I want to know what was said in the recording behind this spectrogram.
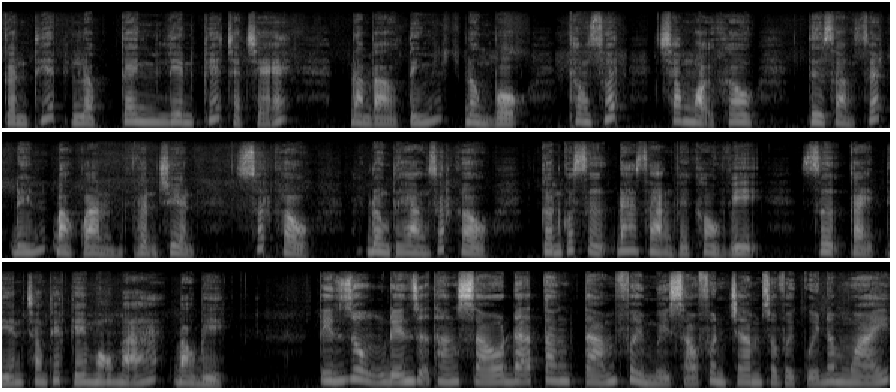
cần thiết lập kênh liên kết chặt chẽ, đảm bảo tính đồng bộ, thông suốt trong mọi khâu từ sản xuất đến bảo quản, vận chuyển, xuất khẩu, đồng thời hàng xuất khẩu cần có sự đa dạng về khẩu vị, sự cải tiến trong thiết kế mẫu mã, bao bì. Tín dụng đến giữa tháng 6 đã tăng 8,16% so với cuối năm ngoái,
